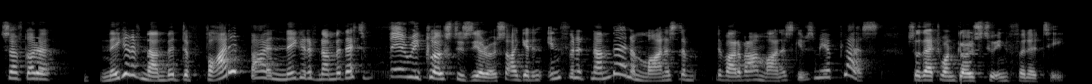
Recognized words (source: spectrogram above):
So I've got a negative number divided by a negative number that's very close to zero. So I get an infinite number and a minus divided by a minus gives me a plus. So that one goes to infinity.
